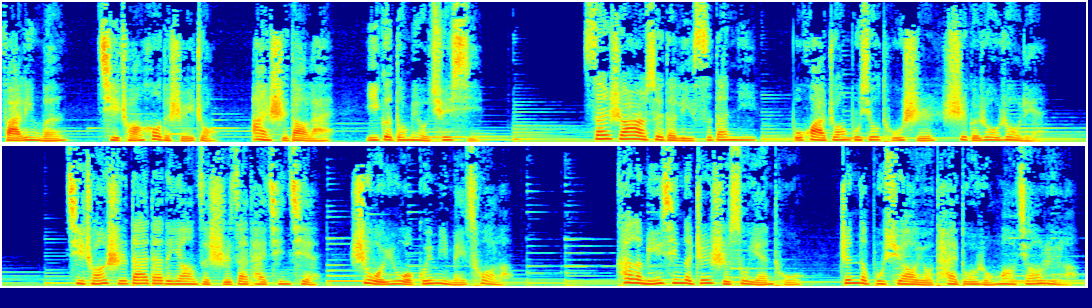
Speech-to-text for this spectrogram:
法令纹、起床后的水肿，按时到来，一个都没有缺席。三十二岁的李斯丹妮，不化妆不修图时是个肉肉脸。起床时呆呆的样子实在太亲切，是我与我闺蜜没错了。看了明星的真实素颜图，真的不需要有太多容貌焦虑了。《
